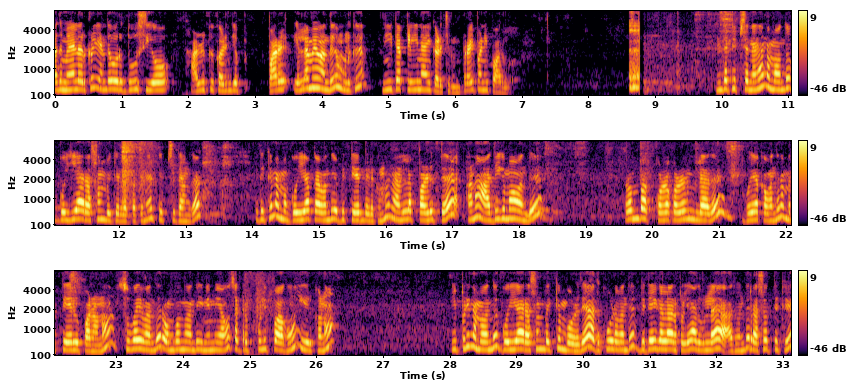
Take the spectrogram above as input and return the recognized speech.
அது மேலே இருக்கிற எந்த ஒரு தூசியோ அழுக்கு கடிஞ்ச பறை எல்லாமே வந்து உங்களுக்கு நீட்டாக க்ளீனாகி கிடச்சிரும். ட்ரை பண்ணி பாருங்கள் இந்த டிப்ஸ் என்னென்னா நம்ம வந்து கொய்யா ரசம் வைக்கிறத பற்றின டிப்ஸு தாங்க. இதுக்கு நம்ம கொய்யாக்காய் வந்து எப்படி தேர்ந்தெடுக்கணும்னா நல்ல பழுத்த ஆனால் அதிகமாக வந்து ரொம்ப குழ குழன்னு இல்லாத கொய்யாக்காய் வந்து நம்ம தேர்வு பண்ணணும். சுவை வந்து ரொம்பவுமே வந்து இனிமையாகவும் சற்று புளிப்பாகவும் இருக்கணும். இப்படி நம்ம வந்து கொய்யா ரசம் வைக்கும்பொழுது அது கூட வந்து விதைகள்லாம் இருக்கும் இல்லையா அது உள்ள அது வந்து ரசத்துக்கு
